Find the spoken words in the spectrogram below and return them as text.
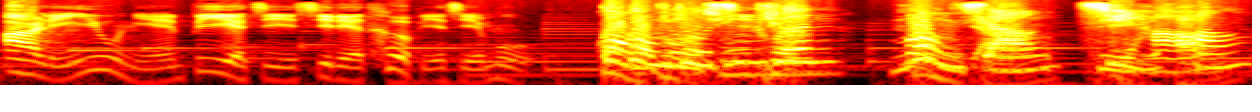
二零一五年毕业季系列特别节目，共筑青春，梦想起航。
